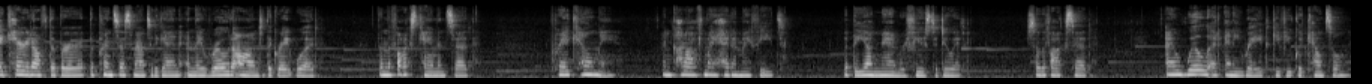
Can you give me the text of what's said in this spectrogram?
They carried off the bird, the princess mounted again, and they rode on to the great wood. Then the fox came and said, Pray kill me, and cut off my head and my feet. But the young man refused to do it. So the fox said, I will at any rate give you good counsel.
